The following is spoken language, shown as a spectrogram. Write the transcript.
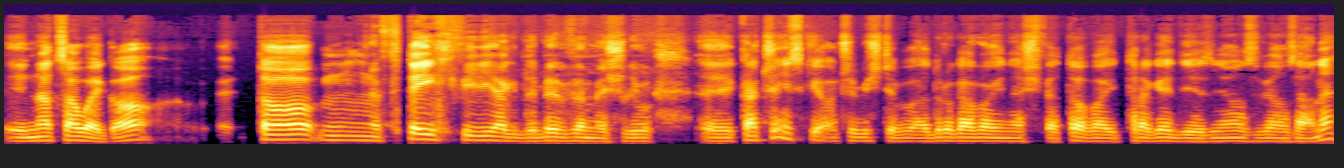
e, na całego, to mm, w tej chwili jak gdyby wymyślił Kaczyński. Oczywiście była druga wojna światowa i tragedie z nią związane,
